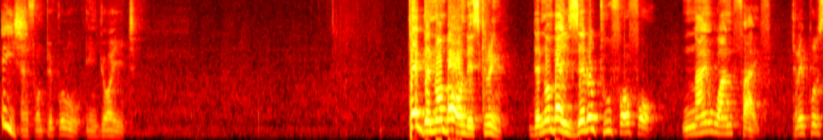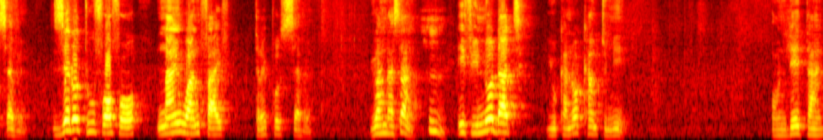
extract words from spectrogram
Eish. and some people will enjoy it. Take the number on the screen. The number is 0244 915 777. 0244 915 777. You understand? Hmm. If you know that you cannot come to me on daytime,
